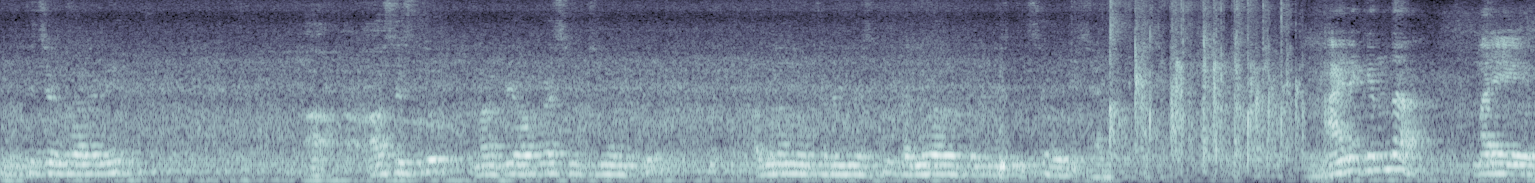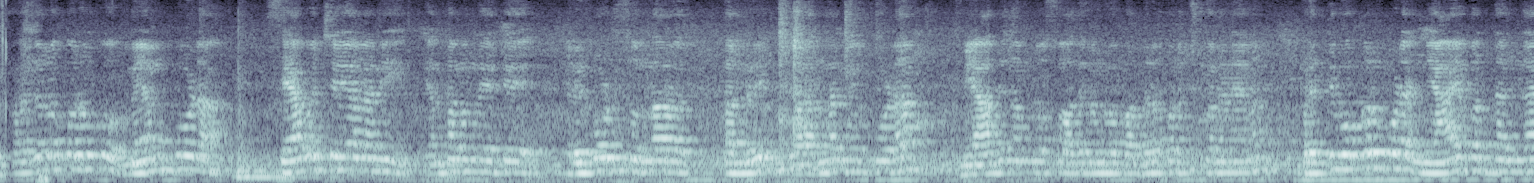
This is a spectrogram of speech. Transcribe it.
వృద్ధి చెందాలని ఆశిస్తూ నాకు ఈ అవకాశం ఇచ్చినందుకు అభినందనలు తెలియజేస్తూ ధన్యవాదాలు తెలియజేస్తూ సెలవు ఆయన కింద మరి ప్రజల కొరకు మేము కూడా సేవ చేయాలని ఎంతమంది అయితే రిపోర్ట్స్ ఉన్నారో తండ్రి వారందరినీ కూడా మీ ఆధీనంలో స్వాధీనంలో భద్రపరుచుకొని నేను ప్రతి ఒక్కరు కూడా న్యాయబద్ధంగా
